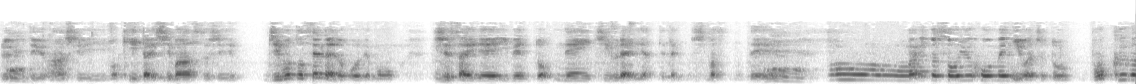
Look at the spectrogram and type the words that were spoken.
るっていう話も聞いたりしますし、地元仙台の方でも主催でイベント年一ぐらいでやってたりもしますので、割とそういう方面にはちょっと僕が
